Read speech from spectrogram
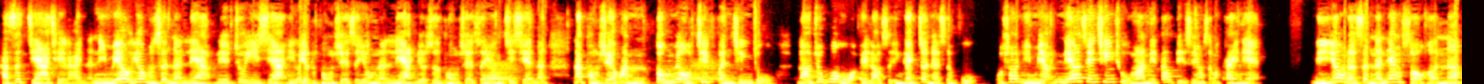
它是加起来的，你没有用的是能量，你注意一下，因为有的同学是用能量，有时候同学是用机械能，那同学的话都没有去分清楚，然后就问我，哎，老师应该正还是负？我说你没有，你要先清楚吗？你到底是用什么概念？你用的是能量守恒呢，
